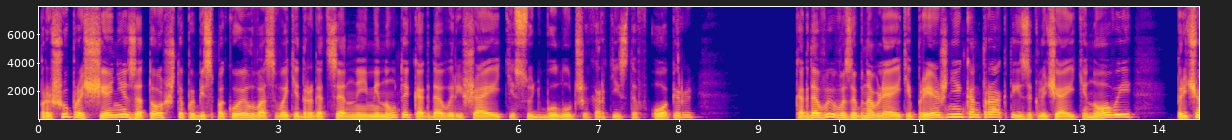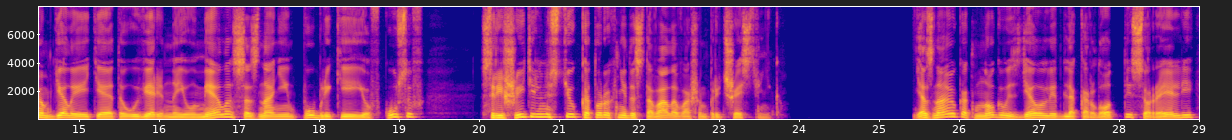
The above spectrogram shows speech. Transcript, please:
прошу прощения за то, что побеспокоил вас в эти драгоценные минуты, когда вы решаете судьбу лучших артистов оперы — когда вы возобновляете прежние контракты и заключаете новые, причем делаете это уверенно и умело, сознанием публики и ее вкусов, с решительностью, которых не доставало вашим предшественникам. Я знаю, как много вы сделали для Карлотты, Сорелли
